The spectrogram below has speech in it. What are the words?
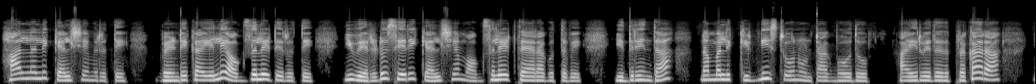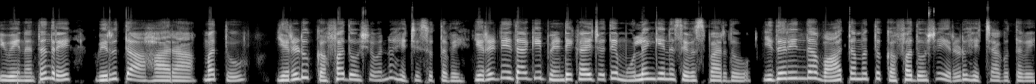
ಹಾಲಿನಲ್ಲಿ ಕ್ಯಾಲ್ಸಿಯಂ ಇರುತ್ತೆ, ಬೆಂಡೆಕಾಯಿಯಲ್ಲಿ ಆಕ್ಸಲೇಟ್ ಇರುತ್ತೆ. ಇವೆರಡೂ ಸೇರಿ ಕ್ಯಾಲ್ಸಿಯಂ ಆಕ್ಸಲೇಟ್ ತಯಾರಾಗುತ್ತವೆ. ಇದರಿಂದ ನಮ್ಮಲ್ಲಿ ಕಿಡ್ನಿ ಸ್ಟೋನ್ ಉಂಟಾಗಬಹುದು. ಆಯುರ್ವೇದದ ಪ್ರಕಾರ ಇವೇನಂತಂದ್ರೆ ವಿರುದ್ಧ ಆಹಾರ ಮತ್ತು ಎರಡು ಕಫ ದೋಷವನ್ನು ಹೆಚ್ಚಿಸುತ್ತವೆ. ಎರಡನೇದಾಗಿ ಬೆಂಡೆಕಾಯಿ ಜೊತೆ ಮೂಲಂಗಿಯನ್ನು ಸೇವಿಸಬಾರದು. ಇದರಿಂದ ವಾತ ಮತ್ತು ಕಫ ದೋಷ ಎರಡು ಹೆಚ್ಚಾಗುತ್ತವೆ.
